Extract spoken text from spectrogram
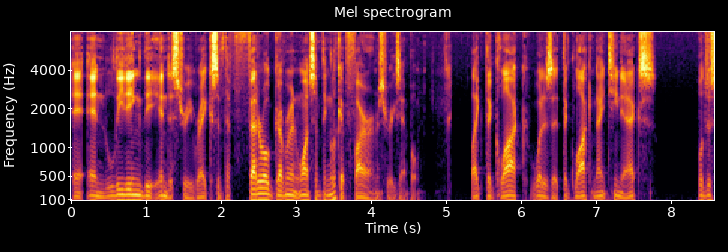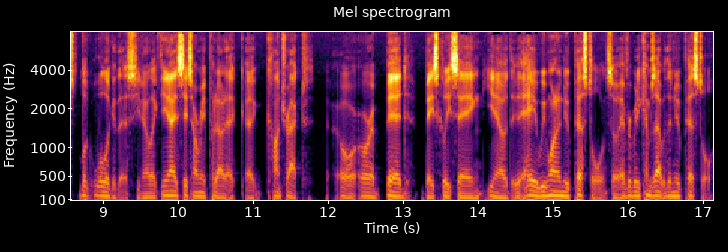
and, leading the industry, right? Because if the federal government wants something, look at firearms, for example, like the Glock. What is it? The Glock 19X. We'll just look. We'll look at this. You know, like the United States Army put out a, a contract or, or, a bid basically saying, you know, hey, we want a new pistol. And so everybody comes out with a new pistol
